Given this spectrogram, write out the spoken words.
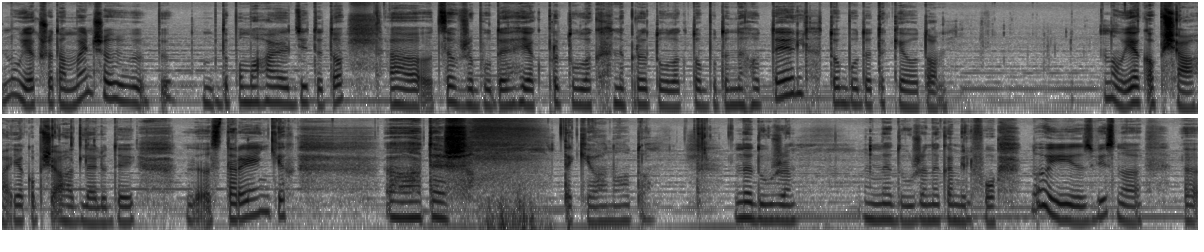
ну, якщо там менше е, допомагають діти, то е, це вже буде як притулок, не притулок, то буде не готель, то буде таке ото. Ну, як общага, як общага для людей стареньких. Теж таке воно то не дуже, не дуже, не камільфо. Ну і, звісно, е,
